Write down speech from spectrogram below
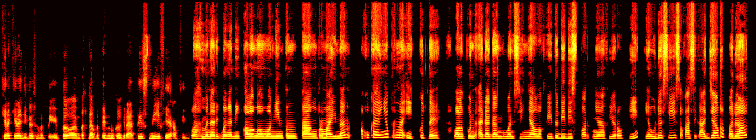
kira-kira juga seperti itu untuk dapetin buku gratis di Viera. Wah menarik banget nih. Kalau ngomongin tentang permainan, aku kayaknya pernah ikut deh walaupun ada gangguan sinyal waktu itu di Discordnya Virovi ya udah sih sok asik aja. Padahal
